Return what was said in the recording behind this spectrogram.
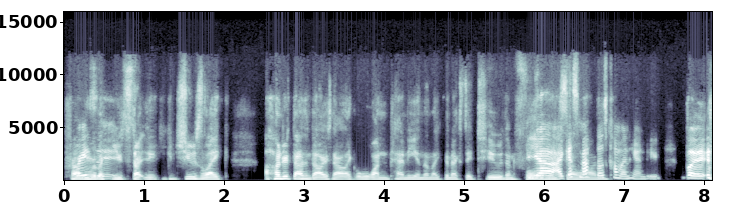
problem where raise like you start you, you can choose like a hundred thousand dollars now, like one penny, and then like the next day two, then four. yeah, I guess so math on. does come in handy. But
